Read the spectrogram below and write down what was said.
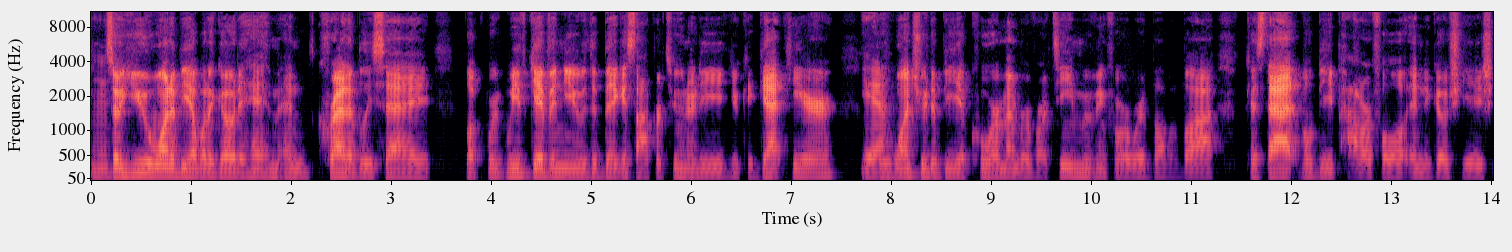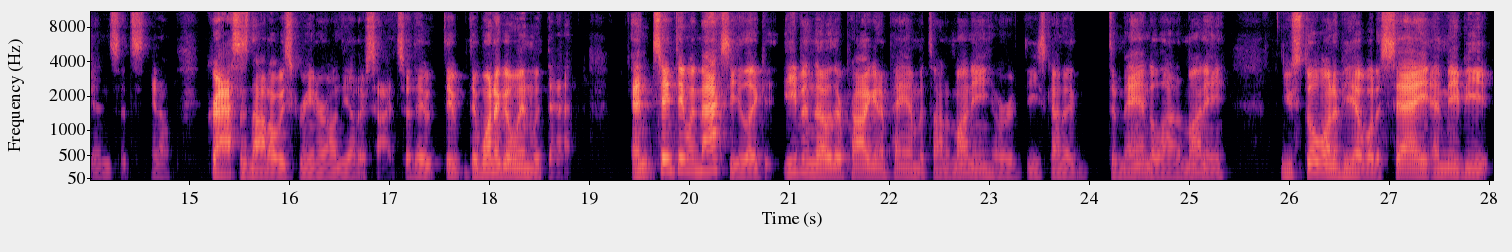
Mm-hmm. So you want to be able to go to him and credibly say, look, we have given you the biggest opportunity you could get here. Yeah. We want you to be a core member of our team moving forward, blah, blah, blah, because that will be powerful in negotiations. It's, you know, grass is not always greener on the other side. So they, they, they want to go in with that. And same thing with Maxey. Like, even though they're probably going to pay him a ton of money or he's going to demand a lot of money, you still want to be able to say and maybe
